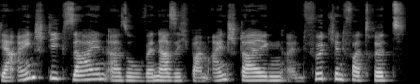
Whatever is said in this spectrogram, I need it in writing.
der Einstieg sein, also wenn er sich beim Einsteigen ein Pfötchen vertritt,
